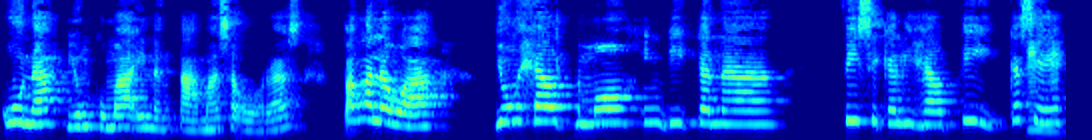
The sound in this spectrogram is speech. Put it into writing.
Una, yung kumain ng tama sa oras. Pangalawa, yung health mo, hindi ka na physically healthy. Kasi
